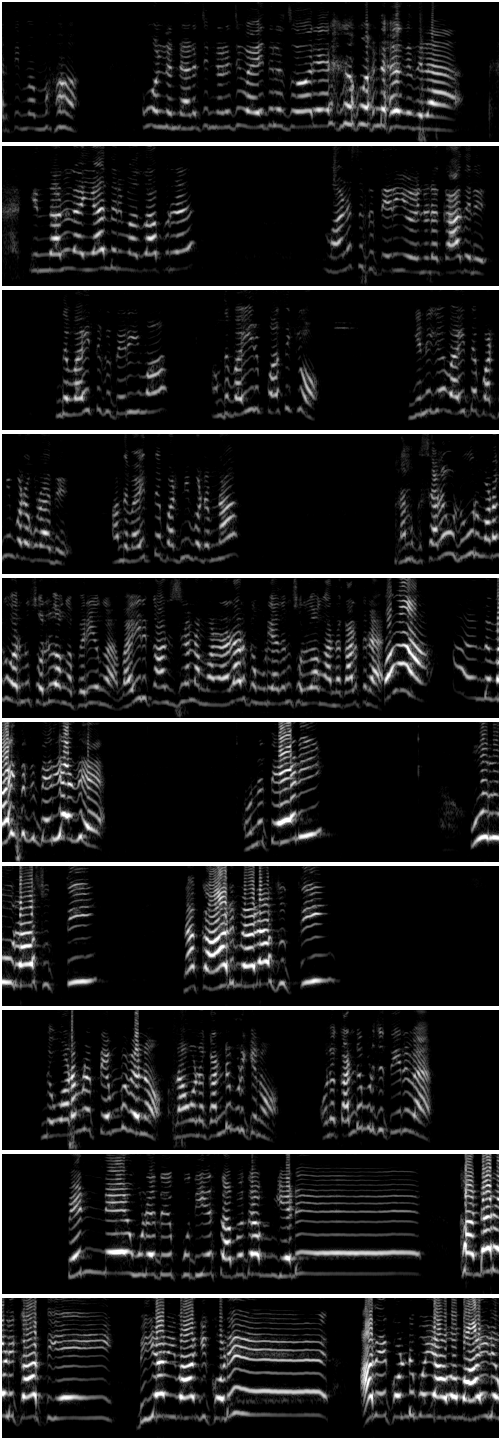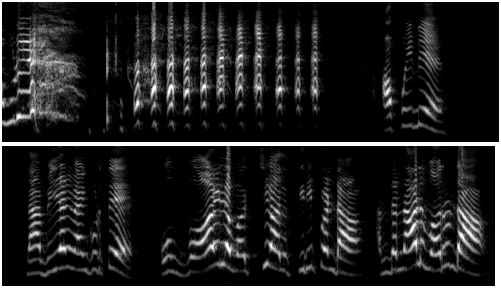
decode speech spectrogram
கார்த்தி மாமா உன்னை நினச்சி நினச்சி வயிற்றுல சோறே இருக்க மாட்டாங்குதுடா. இருந்தாலும் நான் ஏன் தெரியுமா சாப்பிட்றேன்? மனசுக்கு தெரியும் என்னோட காதல். இந்த வயிற்றுக்கு தெரியுமா? அந்த வயிறு பசிக்கும். இன்றைக்கே வயிற்றை பட்டினி போடக்கூடாது. அந்த வயிற்றை பட்டினி போட்டோம்னா நமக்கு செலவு நூறு மடங்கு வரும்னு சொல்லுவாங்க பெரியவங்க. வயிறு காஞ்சிச்சுன்னா நம்ம நல்லா இருக்க முடியாதுன்னு சொல்லுவாங்க அந்த காலத்தில். இந்த வயிற்றுக்கு தெரியாது. இந்த உடம்புல தெம்பு வேணும். நான் உன்னை கண்டுபிடிக்கணும். உன்னை கண்டுபிடிச்சு தீருவேன். பெண்ணே உனது புதிய சபதம் எடு. கண்டாரோளி கார்த்தியை பிரியாணி வாங்கி கொடு. அதை கொண்டு போய் அவன் வாயில விடு அப்படின்னு நான் பிரியாணி வாங்கி கொடுத்து உன் வாயில வச்சு அதை திணிப்பேன்டா. அந்த நாள் வரும்டா.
